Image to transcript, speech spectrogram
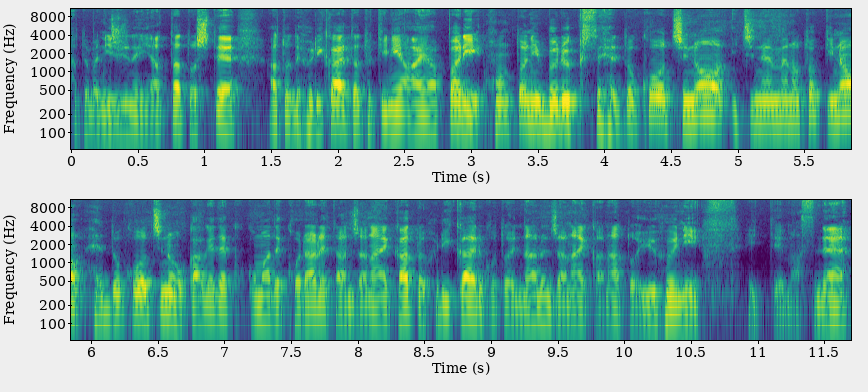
例えば20年やったとして後で振り返った時にあやっぱり本当にブルックスヘッドコーチの1年目の時のヘッドコーチのおかげでここまで来られたんじゃないかと振り返ることになるんじゃないかなというふうに言っていますね。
